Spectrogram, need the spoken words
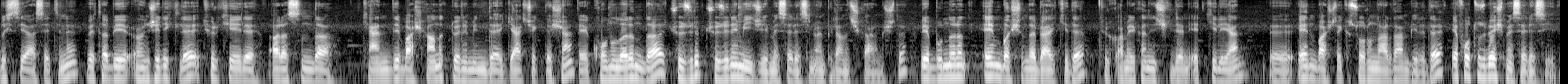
dış siyasetini ve tabii öncelikle Türkiye ile arasında kendi başkanlık döneminde gerçekleşen e, konuların da çözülüp çözülemeyeceği meselesini ön plana çıkarmıştı. Ve bunların en başında belki de Türk-Amerikan ilişkilerini etkileyen e, en baştaki sorunlardan biri de F-35 meselesiydi.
